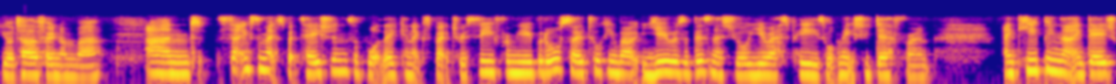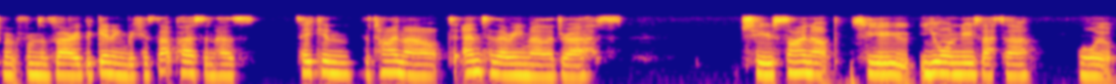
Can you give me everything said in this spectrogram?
your telephone number, and setting some expectations of what they can expect to receive from you, but also talking about you as a business, your USPs, what makes you different, and keeping that engagement from the very beginning because that person has taken the time out to enter their email address, to sign up to your newsletter or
